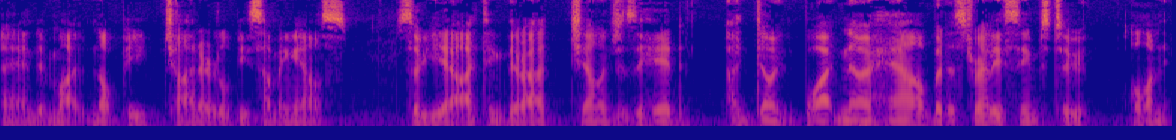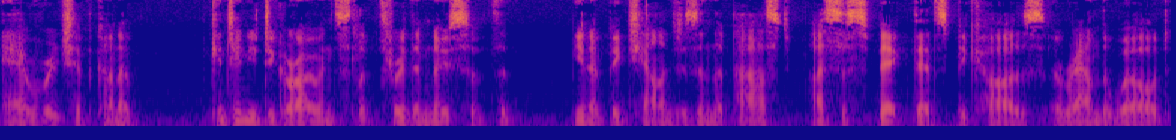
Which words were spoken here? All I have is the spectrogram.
and it might not be China; it'll be something else. So yeah, I think there are challenges ahead. I don't quite know how, but Australia seems to, on average, have kind of continued to grow and slip through the noose of the, you know, big challenges in the past. I suspect that's because around the world,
